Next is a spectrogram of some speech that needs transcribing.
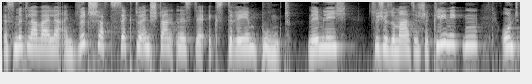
dass mittlerweile ein Wirtschaftssektor entstanden ist, der extrem boomt. Nämlich psychosomatische Kliniken und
